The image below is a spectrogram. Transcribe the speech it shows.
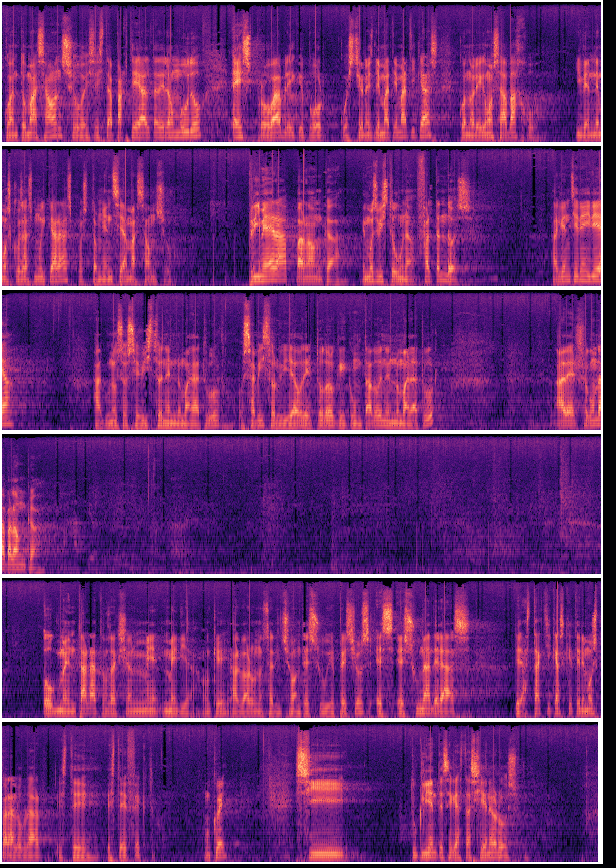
Cuanto más ancho es esta parte alta del embudo, es probable que por cuestiones de matemáticas, cuando lleguemos abajo y vendemos cosas muy caras, pues también sea más ancho. Primera palanca. Hemos visto una. Faltan dos. ¿Alguien tiene idea? Algunos os he visto en el Nomadatur. ¿Os habéis olvidado de todo lo que he contado en el Nomadatur? A ver, segunda palanca. aumentar la transacción media. ¿okay? Álvaro nos ha dicho antes subir precios. Es, es una de las, de las, tácticas que tenemos para lograr este, este efecto. ¿okay? Si tu cliente se gasta 100 euros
